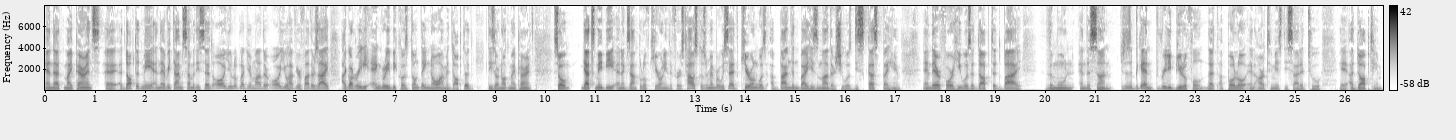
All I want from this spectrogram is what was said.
and that my parents uh, adopted me. And every time somebody said, Oh, you look like your mother, or you have your father's eye, I got really angry because don't they know I'm adopted? These are not my parents. So that's maybe an example of Chiron in the first house, because remember we said Chiron was abandoned by his mother. She was disgusted by him, and therefore he was adopted by the moon and the sun. This is again really beautiful that Apollo and Artemis decided to uh, adopt him.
